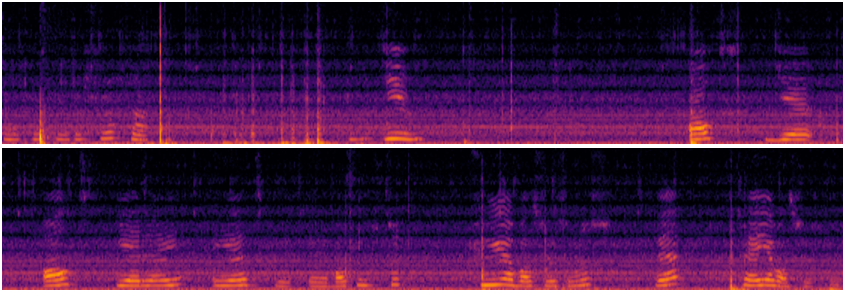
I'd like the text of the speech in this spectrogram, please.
Arkasında şu. Alt yere y e, basılı tutup Q'ya basıyorsunuz ve P'ye basıyorsunuz.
